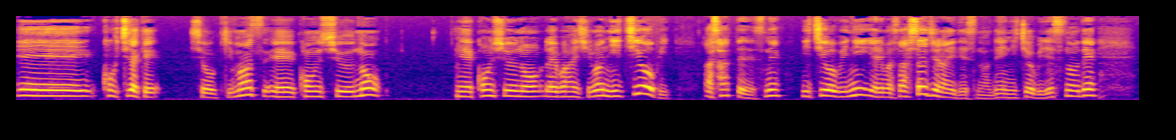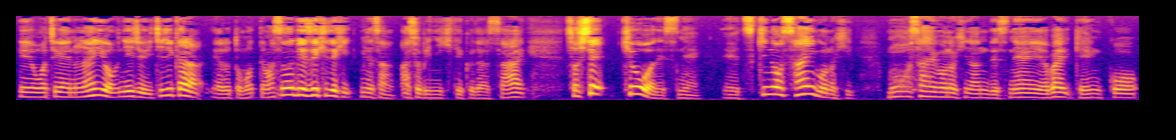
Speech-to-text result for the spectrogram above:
えー告知だけしておきます。えー今週の、え今週のライブ配信は日曜日、あさってですね、日曜日にやります。明日じゃないですので、日曜日ですので、えーお間違いのないよう21時からやろうと思ってますので、ぜひぜひ皆さん遊びに来てください。そして今日はですね、えー月の最後の日、もう最後の日なんですね。やばい、原稿。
